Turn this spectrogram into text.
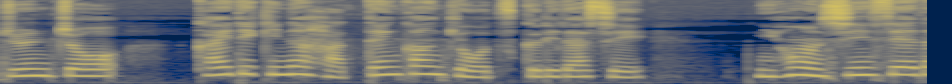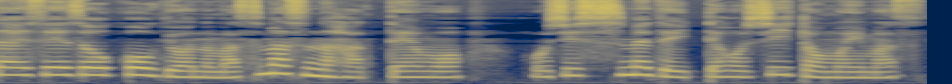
順調、快適な発展環境を作り出し、 日本新生代製造工業のますますの発展を推し進めていってほしいと思います。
